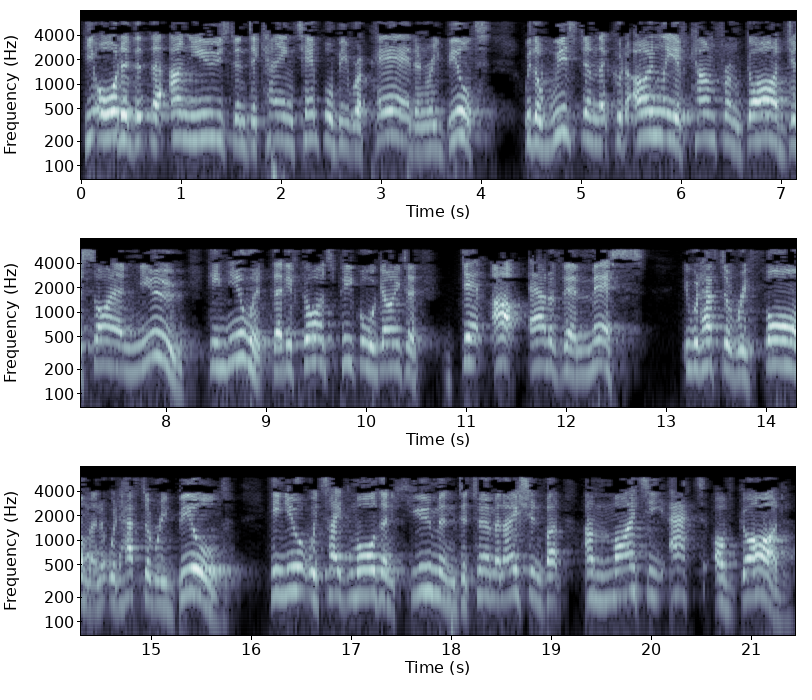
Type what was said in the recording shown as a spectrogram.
He ordered that the unused and decaying temple be repaired and rebuilt with a wisdom that could only have come from God. Josiah knew, he knew it, that if God's people were going to get up out of their mess, it would have to reform and it would have to rebuild. He knew it would take more than human determination, but a mighty act of God.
